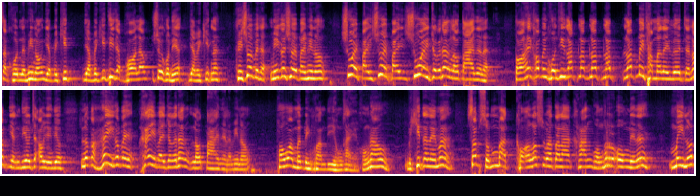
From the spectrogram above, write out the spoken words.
สักคนนะพี่น้องอย่าไปคิด อย่าไปคิดที่จะพอแล้วช่วยคนนี้อย่าไปคิดนะคือช่วยไปเถอะมีก็ช่วยไปพี่น้อง ช่วยไปช่วยไปช่วยจนกระทั่งเราตายนั่นแหละต่อให้เขาเป็นคนที่รับรับรับรับรับไม่ทำอะไรเลยจะรับอย่างเดียวจะเอาอย่างเดียว แล้วก็ให้เขาไปให้ไปจนกระทั่งเราตายเนี่ยแหละพี่น้อง เพราะว่ามันเป็นความดีของใครของเราไม่คิดอะไรมาก ทรัพย์สมบัติของอัลลอฮฺสุบะตาลาคลังของพระองค์เนี่ยนะไม่ลด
